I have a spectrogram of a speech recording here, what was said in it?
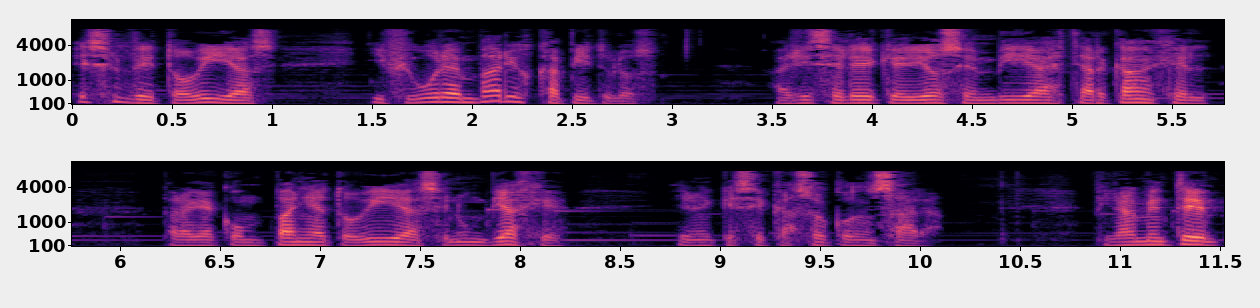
es el de Tobías y figura en varios capítulos. Allí se lee que Dios envía a este arcángel para que acompañe a Tobías en un viaje en el que se casó con Sara. Finalmente,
